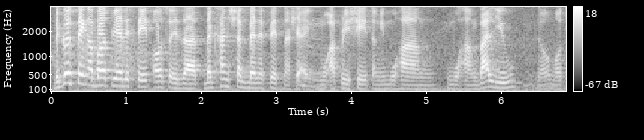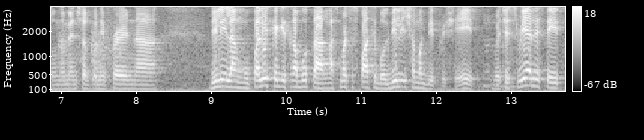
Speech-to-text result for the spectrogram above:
the good thing about real estate also is that daghan siya benefit na siya mo appreciate ang imuhang imuhang value, no? Mo tong na-mention po ni Fern na dili lang mo palit kag isa ka butang as much as possible dili siya mag-depreciate mm-hmm. which is real estate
